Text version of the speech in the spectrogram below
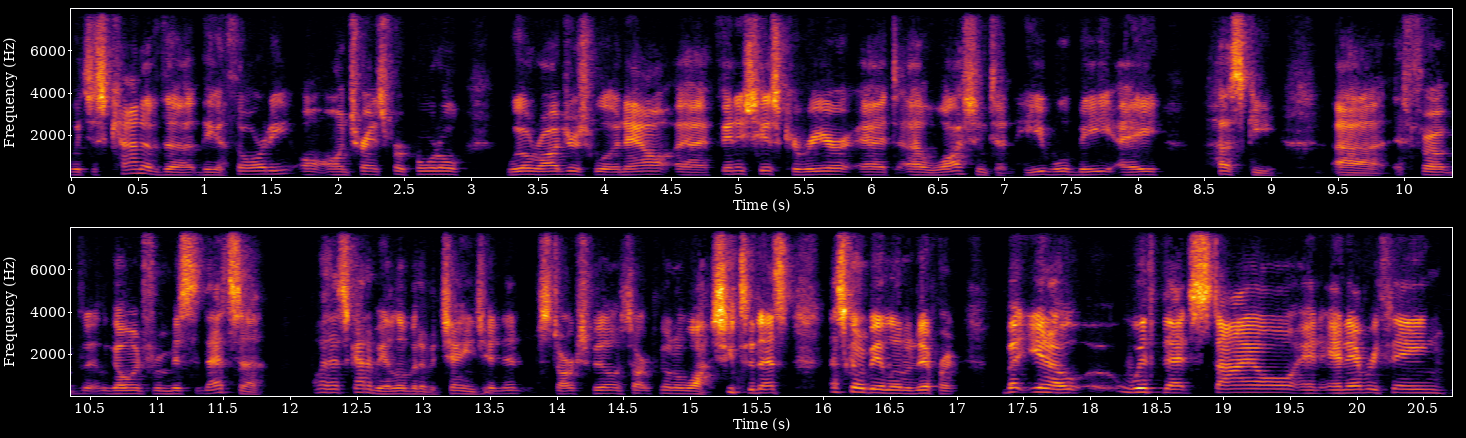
which is kind of the, the authority on, on transfer portal, Will Rogers will now uh, finish his career at uh, Washington. He will be a Husky uh, from going from Miss. That's a boy, that's got to be a little bit of a change, isn't it? Starkville, Starkville to Washington. That's that's going to be a little different. But you know, with that style and and everything,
